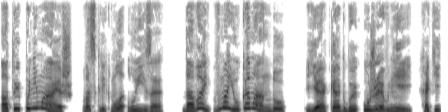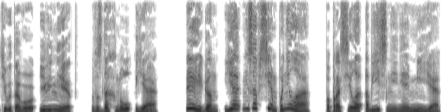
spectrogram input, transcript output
а ты понимаешь!» — воскликнула Луиза. «Давай в мою команду!» «Я как бы уже в ней, хотите вы того или нет?» — вздохнул я. «Эйгон, я не совсем поняла. Попросила объяснения Мия.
